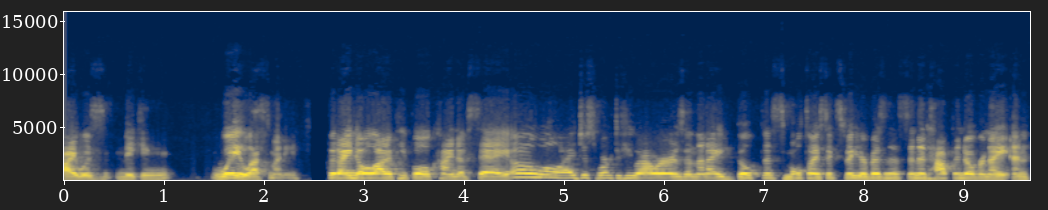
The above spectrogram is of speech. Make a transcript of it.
I was making way less money. But I know a lot of people kind of say, oh, well, I just worked a few hours and then I built this multi six figure business and it happened overnight. And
